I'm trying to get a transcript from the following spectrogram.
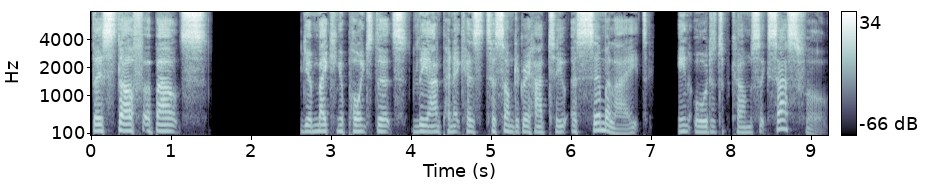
There's stuff about you're making a point that Leigh-Anne Pinnock has to some degree had to assimilate in order to become successful.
